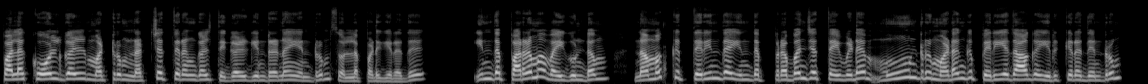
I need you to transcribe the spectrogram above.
பல கோள்கள் மற்றும் நட்சத்திரங்கள் திகழ்கின்றன என்றும் சொல்லப்படுகிறது. இந்த பரம வைகுண்டம் நமக்குத் தெரிந்த இந்த பிரபஞ்சத்தை விட மூன்று மடங்கு பெரியதாக இருக்கிறதென்றும்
